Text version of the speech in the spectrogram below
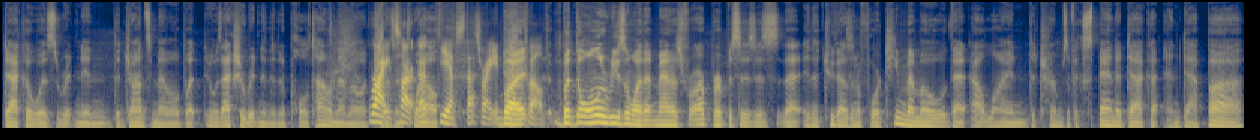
DACA was written in the Johnson memo, but it was actually written in the Napolitano memo. right. Sorry. Uh, yes, that's right. In but, 2012. But the only reason why that matters for our purposes is that in the 2014 memo that outlined the terms of expanded DACA and DAPA,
